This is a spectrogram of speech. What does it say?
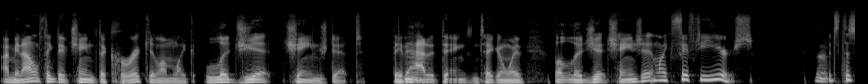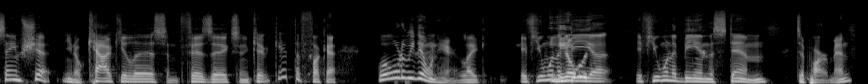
I mean, I don't think they've changed the curriculum, like legit changed it. They've Hmm. added things and taken away, but legit changed it in like 50 years. No. It's the same shit, you know, calculus and physics and get, the fuck out. Well, what are we doing here? Like, if you want to be a, if you want to be in the STEM department,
